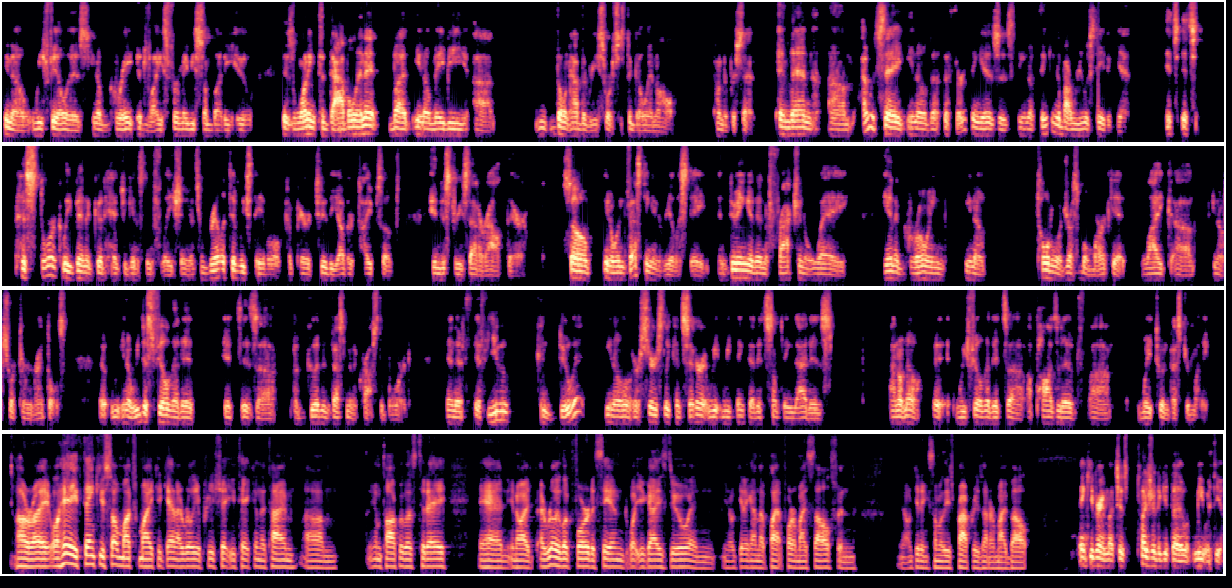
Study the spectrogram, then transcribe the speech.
you know, we feel is, you know, great advice for maybe somebody who is wanting to dabble in it, but, you know, maybe uh, don't have the resources to go in all 100%. And then um, I would say, you know, the, the third thing is, is, you know, thinking about real estate again. It's, it's historically been a good hedge against inflation. It's relatively stable compared to the other types of industries that are out there. So, you know, investing in real estate and doing it in a fractional way in a growing, you know, total addressable market like, uh, you know, short term rentals, uh, you know, we just feel that it, it is a, a good investment across the board. And if, if you can do it, you know, or seriously consider it, we, we think that it's something that is, I don't know, it, we feel that it's a, a positive uh, way to invest your money. All right. Well, hey, thank you so much, Mike. Again, I really appreciate you taking the time um, to come talk with us today. And you know, I, I really look forward to seeing what you guys do, and you know, getting on the platform myself, and you know, getting some of these properties under my belt. Thank you very much. It's a pleasure to get to meet with you.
